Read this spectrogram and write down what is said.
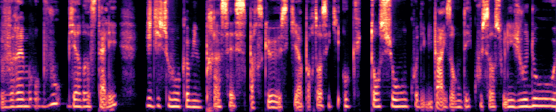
vraiment, vous, bien installé. Je dis souvent comme une princesse parce que ce qui est important, c'est qu'il n'y ait aucune tension, qu'on ait mis par exemple des coussins sous les genoux,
